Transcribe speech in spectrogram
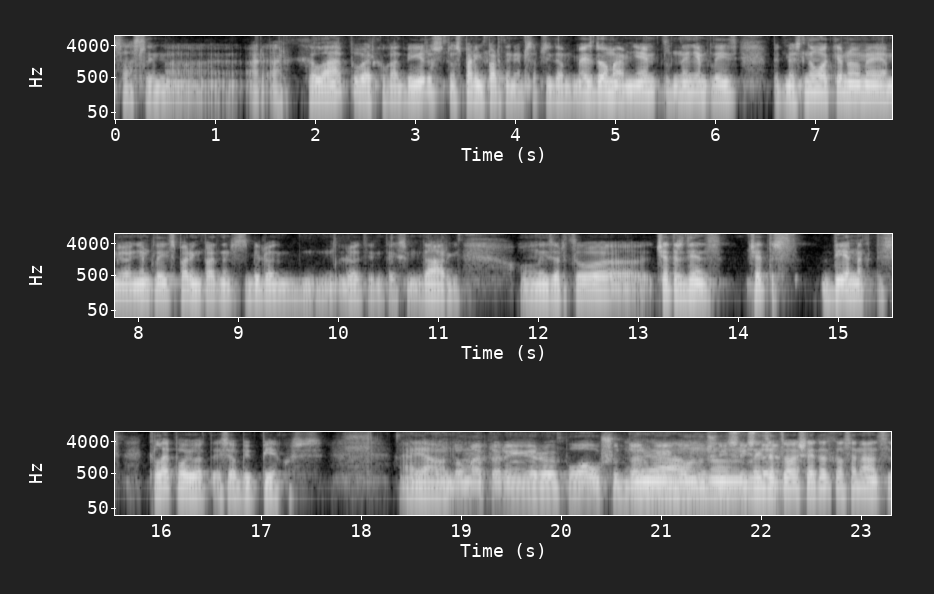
Saslima uh, ar, ar klepu vai ar kaut kādu vīrusu. No sparinga partneriem sapsidām. Mēs domājam, ņemt, neņemt līdzi, bet mēs noekonomējam, jo ņemt līdzi sparinga partnerus bija ļoti, ļoti teiksim, dārgi. Un līdz ar to četras dienas, četras diennaktis klepojot, es jau biju piekusis. Jā, Tā, un, tomēr tur arī ir plaušu darbība jā, un, un, un līdz ar to šeit atkal sanāca.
